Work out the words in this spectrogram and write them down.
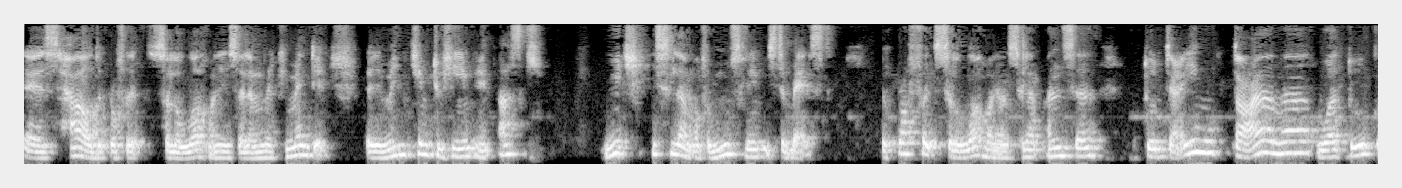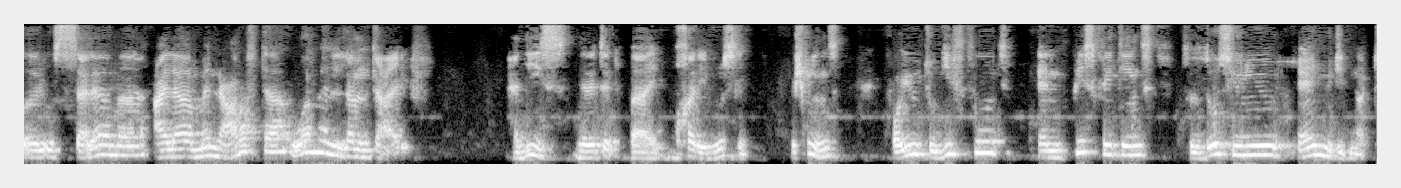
as how the Prophet ﷺ recommended that a man came to him and asked which Islam of a Muslim is the best. The Prophet ﷺ answered, تطعم الطعام وتقرئ السلام على من عرفت ومن لم تعرف. Hadith narrated by Bukhari Muslim, which means for you to give food and peace greetings to those you knew and you did not.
